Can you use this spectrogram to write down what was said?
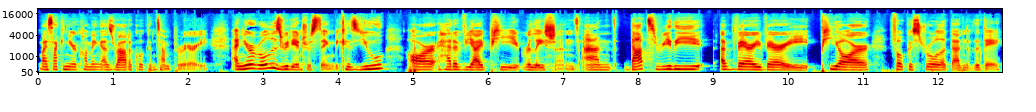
my second year coming as Radical Contemporary. And your role is really interesting because you are head of VIP relations, and that's really a very, very PR focused role at the end of the day.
